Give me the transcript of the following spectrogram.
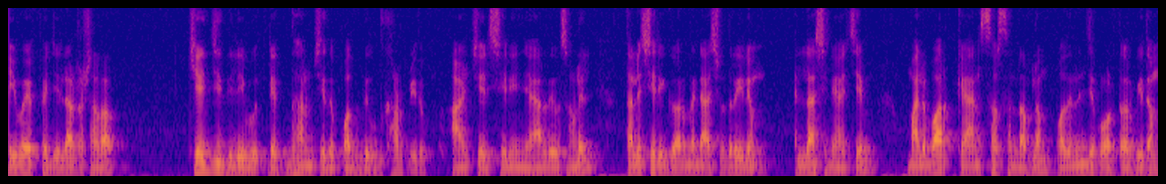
ഡിവൈഎഫ്ഐ ജില്ലാ ട്രഷറർ കെ ജി ദിലീപ് രക്തദാനം ചെയ്ത് പദ്ധതി ഉദ്ഘാടനം ചെയ്തു. ആഴ്ചയിൽ ശനി ഞായർ ദിവസങ്ങളിൽ തലശ്ശേരി ഗവൺമെന്റ് ആശുപത്രിയിലും എല്ലാ ശനിയാഴ്ചയും മലബാർ ക്യാൻസർ സെന്ററിലും പതിനഞ്ച് പ്രവർത്തകർ വീതം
